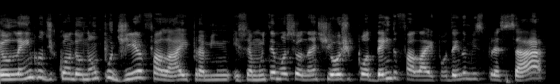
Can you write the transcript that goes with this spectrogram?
eu lembro de quando eu não podia falar, e para mim isso é muito emocionante, e hoje podendo falar e podendo me expressar,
